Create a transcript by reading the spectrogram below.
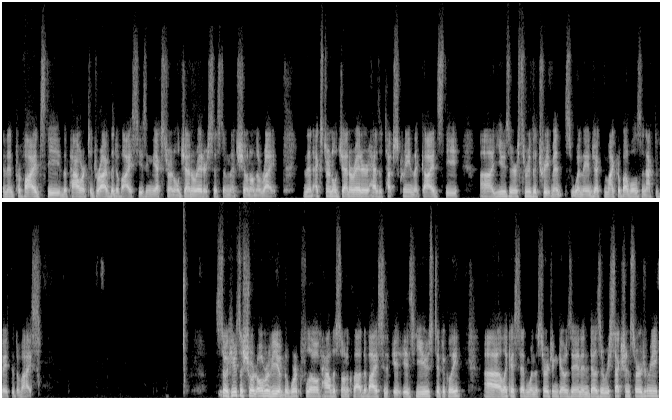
and then provides the, the power to drive the device using the external generator system that's shown on the right. And that external generator has a touch screen that guides the uh, user through the treatment when they inject the microbubbles and activate the device. So here's a short overview of the workflow of how the SonoCloud device is, is used typically. Uh, like I said, when the surgeon goes in and does a resection surgery,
